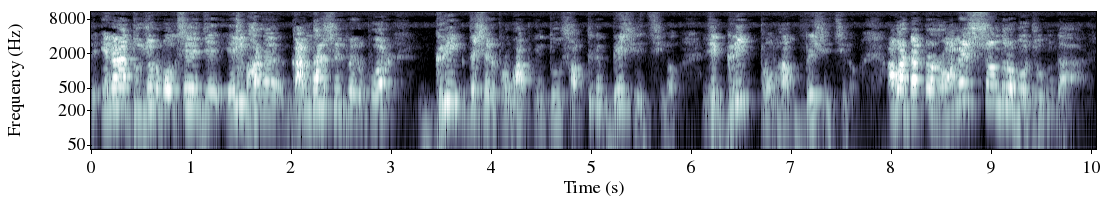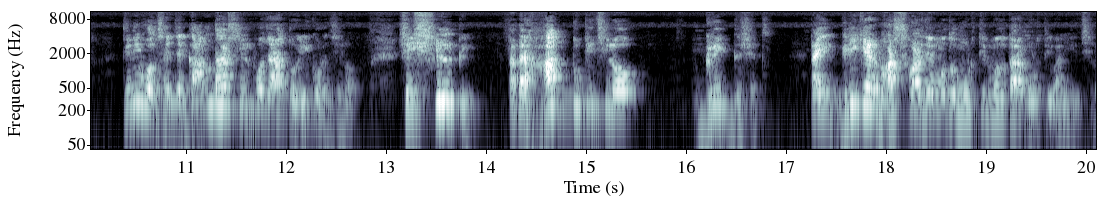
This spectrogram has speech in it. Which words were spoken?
এনারা দুজন বলছে যে এই গান্ধার শিল্পের উপর গ্রিক দেশের প্রভাব কিন্তু সব থেকে বেশি ছিল। যে গ্রিক প্রভাব বেশি ছিল। আবার ডক্টর রমেশচন্দ্র মজুমদার, তিনি বলছেন যে গান্ধার শিল্প যারা তৈরি করেছিল, সেই শিল্পী তাদের হাত দুটি ছিল গ্রিক দেশের। তাই গ্রিকের ভাস্কর্যের মতো, মূর্তির মতো তারা মূর্তি বানিয়েছিল।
